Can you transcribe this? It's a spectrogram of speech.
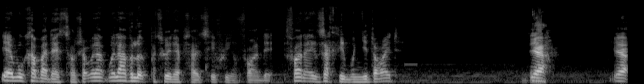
yeah. We'll come back next time. we? We'll, we'll have a look between episodes, see if we can find it. Find out exactly when you died. Yeah. Yeah.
